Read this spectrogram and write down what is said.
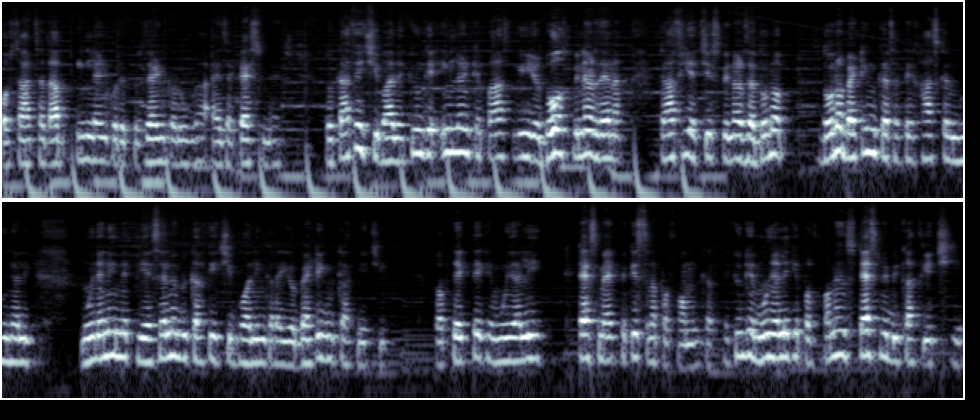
और साथ साथ अब इंग्लैंड को रिप्रेजेंट करूँगा एज अ टेस्ट मैच तो काफ़ी अच्छी बात है, क्योंकि इंग्लैंड के पास ये जो दो स्पिनर्स हैं ना, काफ़ी अच्छे स्पिनर्स हैं। दोनों दोनों बैटिंग कर सकते हैं, खासकर मोइन अली। मोइन अली ने पीएसएल में भी काफ़ी अच्छी बॉलिंग कराई और बैटिंग भी काफ़ी अच्छी तो अब देखते हैं कि मोइन अली टेस्ट मैच पे किस तरह परफॉर्म करते हैं? क्योंकि मोइन अली की परफॉर्मेंस टेस्ट में भी काफ़ी अच्छी है।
